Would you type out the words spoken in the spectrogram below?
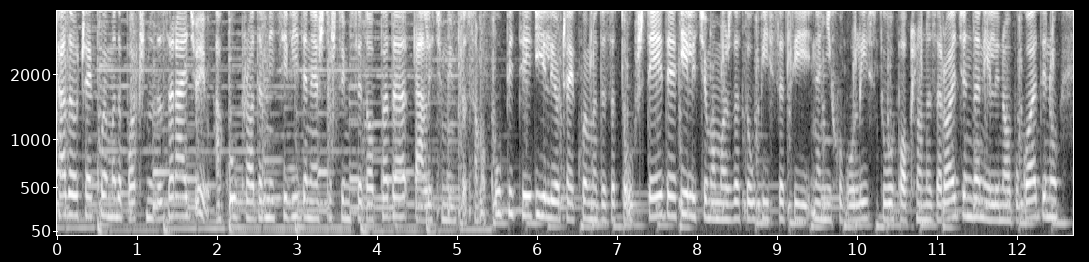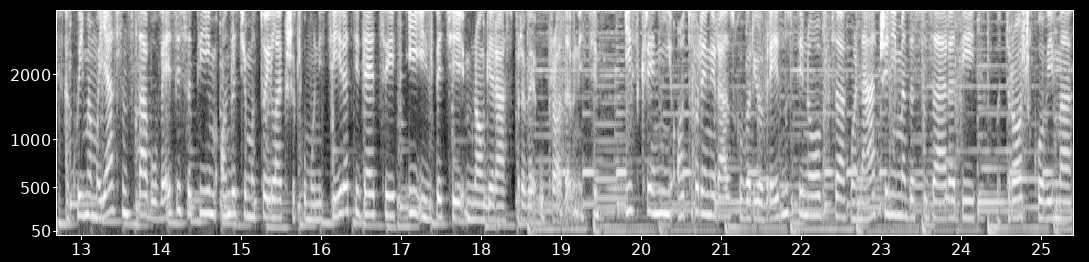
kada očekujemo da počnu da zarađuju. Ako u prodavnici vide nešto što im se dopada, da li ćemo im to samo kupiti ili očekujemo da za to uštede ili ćemo možda to upisati na njihovu listu poklona za rođendan ili novu godinu. Ako imamo jasan stav u vezi sa tim, onda ćemo to i lakše komunicirati deci i izbeći mnoge rasprave u prodavnici. Iskreni, otvoreni razgovori o vrednosti novca, o načinima da se zaradi, o troškovima,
